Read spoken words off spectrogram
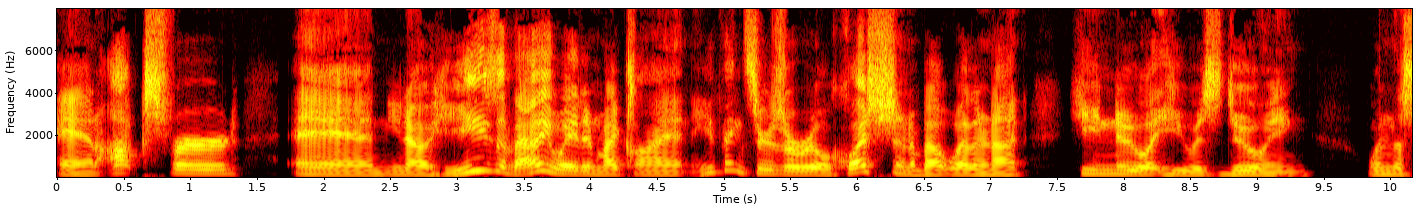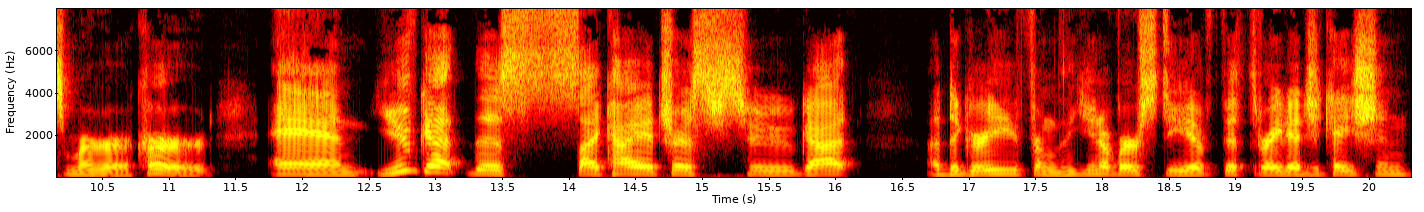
and Oxford and you know he's evaluated my client he thinks there's a real question about whether or not he knew what he was doing when this murder occurred and you've got this psychiatrist who got a degree from the university of fifth rate education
